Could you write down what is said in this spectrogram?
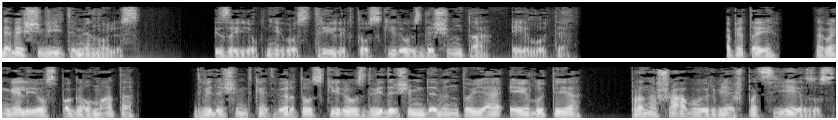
nebešvyti mėnulis. Izaijo knygos 13 skyriaus 10 eilutė. Apie tai Evangelijos pagal Mata 24 skyriaus 29 eilutėje pranašavo ir viešpats Jėzus.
